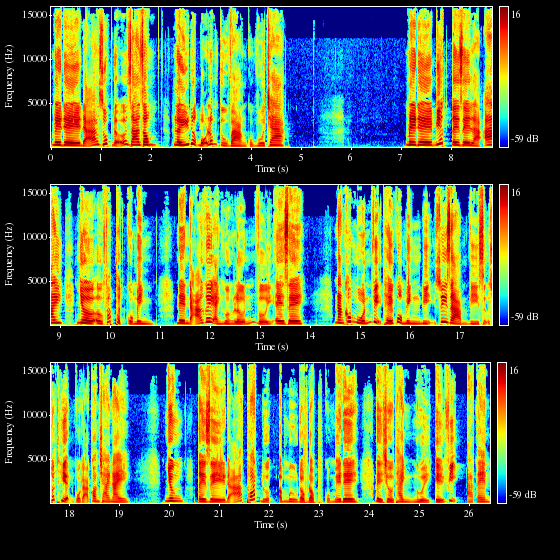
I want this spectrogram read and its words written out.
Mede đã giúp đỡ Gia Dông, lấy được bộ lông cừu vàng của vua cha. Mede biết Teze là ai, nhờ ở pháp thuật của mình, nên đã gây ảnh hưởng lớn với Ez. Nàng không muốn vị thế của mình bị suy giảm vì sự xuất hiện của gã con trai này. Nhưng Tê Dê đã thoát được âm mưu độc độc của Mede để trở thành người kế vị Aten.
